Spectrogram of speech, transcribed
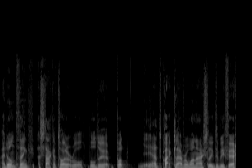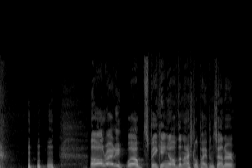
I don't think a stack of toilet roll will do it. But yeah, it's quite a clever one, actually, to be fair. Alrighty. Well, speaking of the National Piping Centre,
